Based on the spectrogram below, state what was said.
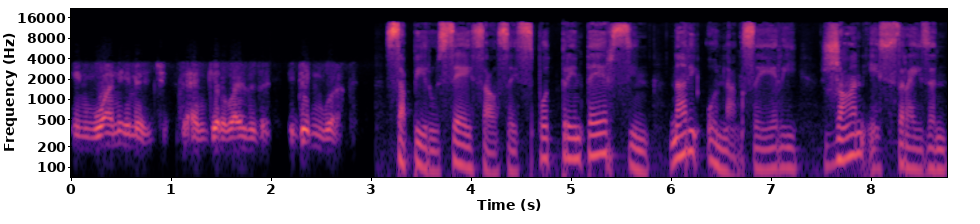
in one image and get away with it. It didn't work. Zapiro sê sal sy spotprinter sien na die onlangse Jean Estreisen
